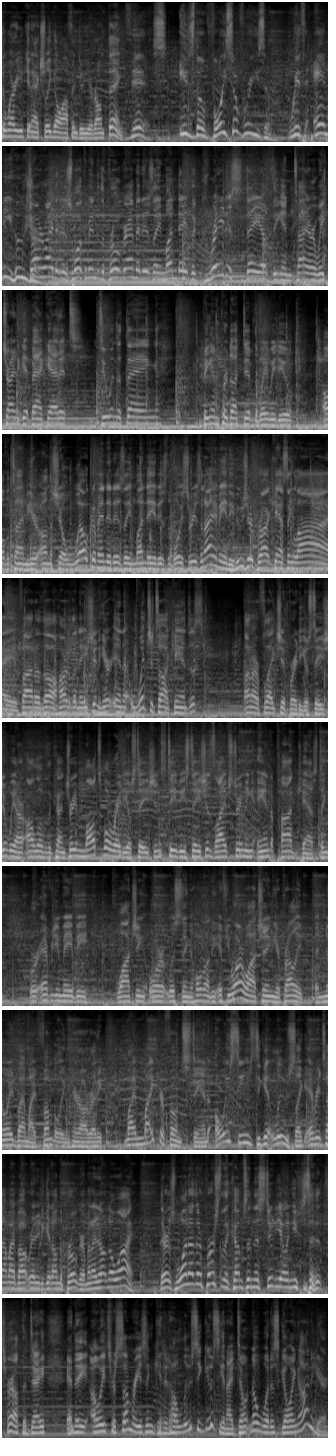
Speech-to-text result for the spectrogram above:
to where you can actually go off and do your own thing. This is the voice of reason with Andy Hooser. All right, it is welcome into the program. It is a Monday, the greatest day of the entire week, trying to get back at it, doing the thing, being productive the way we do all the time here on the show. Welcome in. It is a Monday. It is the voice of reason. I am Andy Hooser, broadcasting live out of the heart of the nation here in Wichita, Kansas on our flagship radio station. We are all over the country, multiple radio stations, TV stations, live streaming, and podcasting, wherever you may be watching or listening. Hold on. If you are watching, you're probably annoyed by my fumbling here already. My microphone stand always seems to get loose, like every time I'm about ready to get on the program, and I don't know why. There's one other person that comes in this studio and uses it throughout the day, and they always, for some reason, get it all loosey goosey, and I don't know what is going on here.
